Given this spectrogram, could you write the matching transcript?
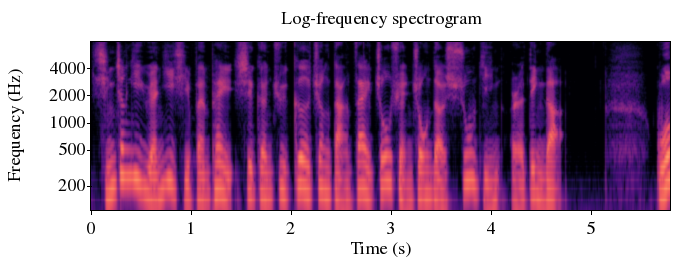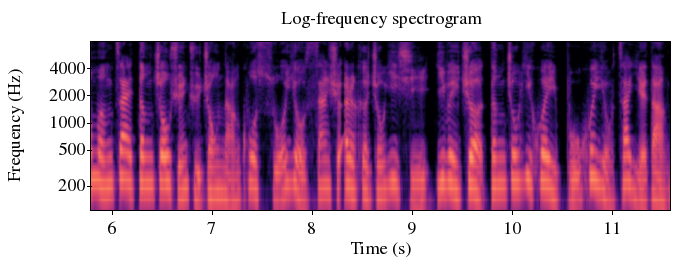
行政议员议席分配是根据各政党在州选中的输赢而定的。国盟在登州选举中囊括所有三十二个州议席，意味着登州议会不会有在野党。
